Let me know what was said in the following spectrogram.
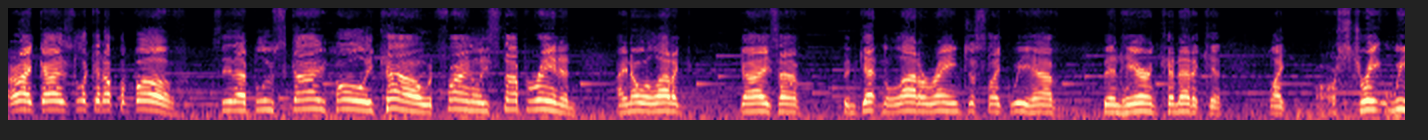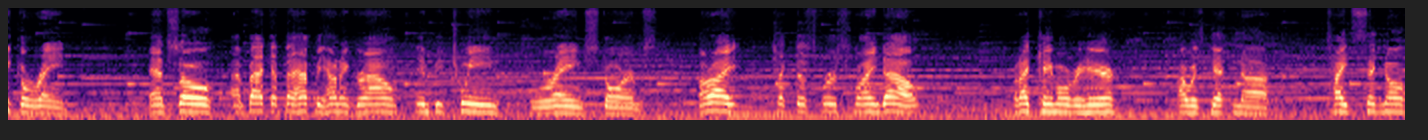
Alright guys, look it up above. See that blue sky? Holy cow, it finally stopped raining. I know a lot of guys have been getting a lot of rain just like we have been here in Connecticut. Like a straight week of rain. And so I'm back at the happy hunting ground in between rainstorms. All right, check this first find out. When I came over here, I was getting a tight signal.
